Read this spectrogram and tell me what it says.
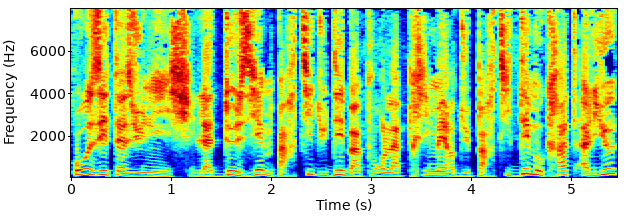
Aux États-Unis, la deuxième partie du débat pour la primaire du Parti démocrate a lieu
